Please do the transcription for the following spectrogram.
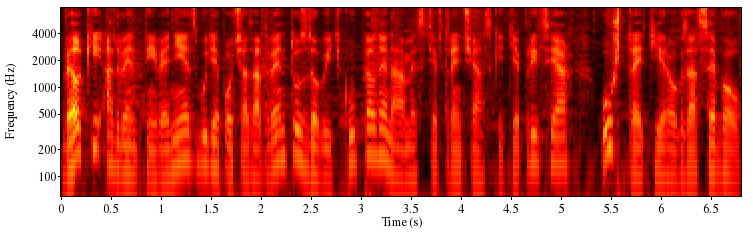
Veľký adventný veniec bude počas adventu zdobiť kúpeľné námestie v Trenčianských Tepliciach už tretí rok za sebou.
